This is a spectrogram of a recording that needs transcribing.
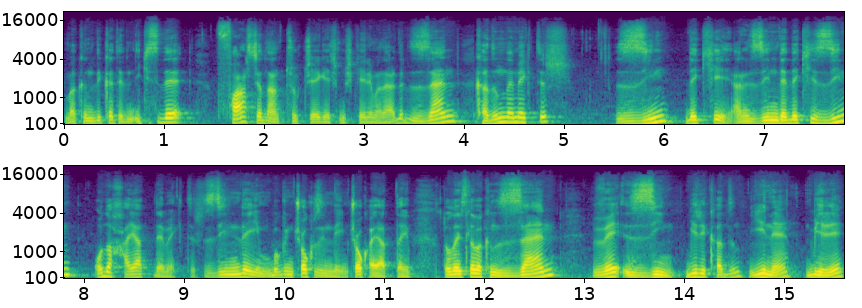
Bakın dikkat edin ikisi de Farsçadan Türkçe'ye geçmiş kelimelerdir. Zen kadın demektir. Zindeki yani zindedeki zin o da hayat demektir. Zindeyim. Bugün çok zindeyim. Çok hayattayım. Dolayısıyla bakın zen ve zin. Biri kadın yine biri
